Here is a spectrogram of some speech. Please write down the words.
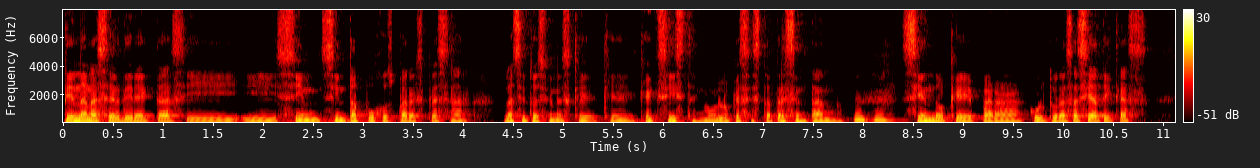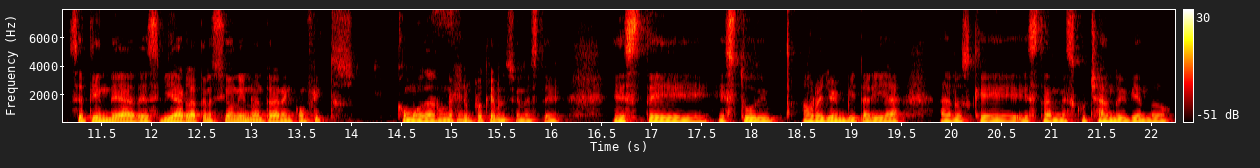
tienden a ser directas y, sin, sin, tapujos para expresar las situaciones que, que, existen, ¿no? lo que se está presentando, siendo que para culturas asiáticas se tiende a desviar la atención y no entrar en conflictos, como dar un ejemplo que menciona este, este estudio. Ahora yo invitaría a los que están escuchando y viendo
